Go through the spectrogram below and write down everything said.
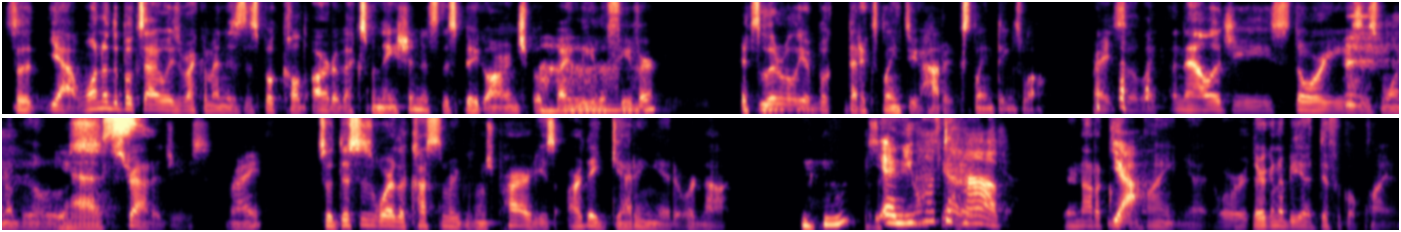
So yeah, one of the books I always recommend is this book called Art of Explanation. It's this big orange book by Lee Ah. LeFever. It's literally a Mhm. book that explains to you how to explain things well. Right. So like analogies, stories is one of those Yes. strategies. Right. So this is where the customer becomes priority is are they getting it or not? Mhm. if And you have to get it, have they're not a Yeah. client yet, or they're going to be a difficult client.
